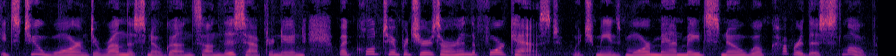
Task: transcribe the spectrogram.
It's too warm to run the snow guns on this afternoon, but cold temperatures are in the forecast, which means more man made snow will cover this slope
